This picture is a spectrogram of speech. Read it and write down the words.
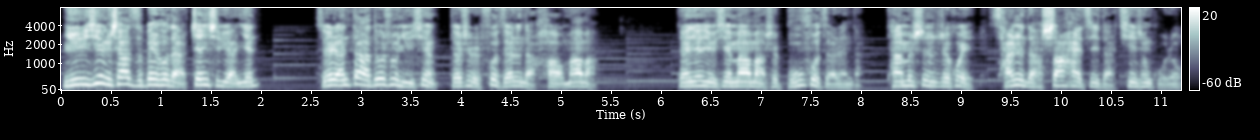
女性杀子背后的真实原因，虽然大多数女性都是负责任的好妈妈，但也有些妈妈是不负责任的，她们甚至会残忍地杀害自己的亲生骨肉，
